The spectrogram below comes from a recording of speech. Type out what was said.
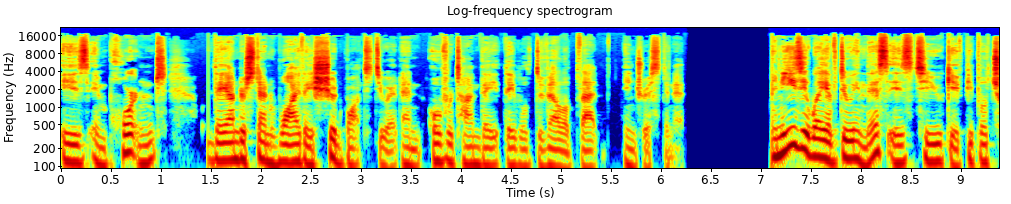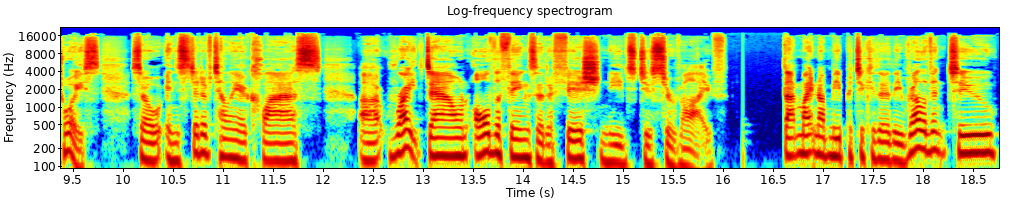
is important, they understand why they should want to do it. And over time, they, they will develop that interest in it. An easy way of doing this is to give people choice. So instead of telling a class, uh, write down all the things that a fish needs to survive. That might not be particularly relevant to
